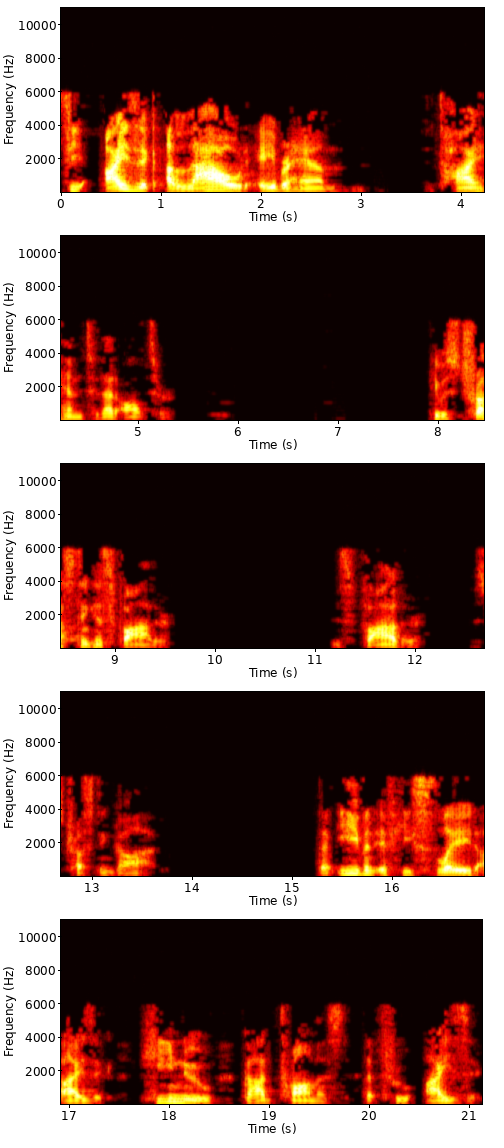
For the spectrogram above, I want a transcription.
See, Isaac allowed Abraham to tie him to that altar. He was trusting his father. His father was trusting God. That even if he slayed Isaac, he knew God promised that through Isaac,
